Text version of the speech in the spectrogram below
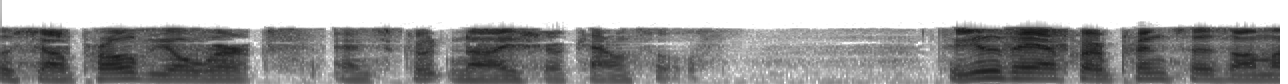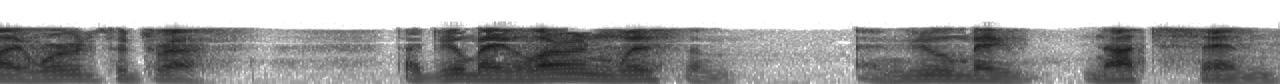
who shall probe your works and scrutinize your counsels. To you, therefore, princes, are my words addressed, that you may learn wisdom, and you may not sin.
